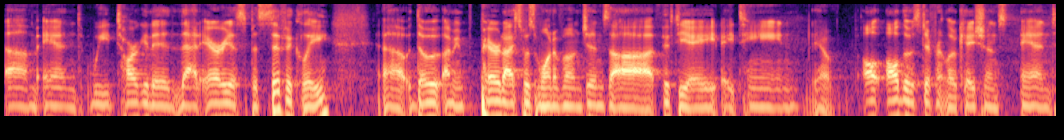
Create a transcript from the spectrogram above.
um, and we targeted that area specifically. Uh, though I mean, Paradise was one of them. Jinza, 58, 18, you know, all, all those different locations, and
